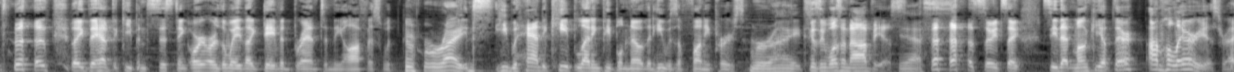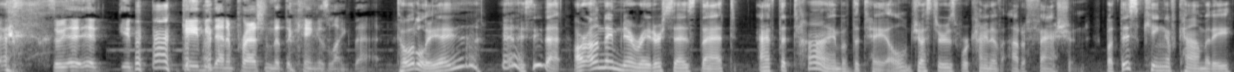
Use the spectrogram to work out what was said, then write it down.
like they have to keep insisting, or or the way like David Brent in The Office would. Right. he would had to keep letting people know that he was a funny person Right. because it wasn't obvious. Yes. so he'd say, "See that monkey up there? I'm hilarious, right?" so it, it it gave me that impression that the king is like that. Totally. Yeah, yeah. Yeah, I see that. Our unnamed narrator says that at the time of the tale, jesters were kind of out of fashion. But this king of comedy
